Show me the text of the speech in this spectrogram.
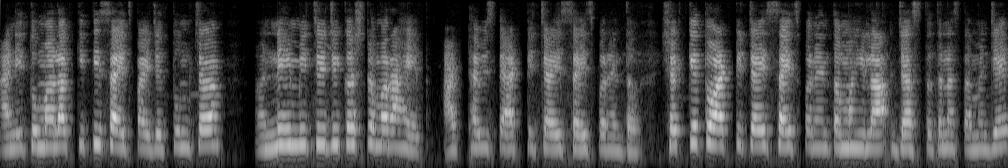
आणि तुम्हाला किती साईज पाहिजे तुमच्या नेहमीचे जी कस्टमर आहेत अठ्ठावीस ते अठ्ठेचाळीस साईजपर्यंत शक्यतो अठ्ठेचाळीस साईजपर्यंत महिला जास्त तर नसतात. म्हणजे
